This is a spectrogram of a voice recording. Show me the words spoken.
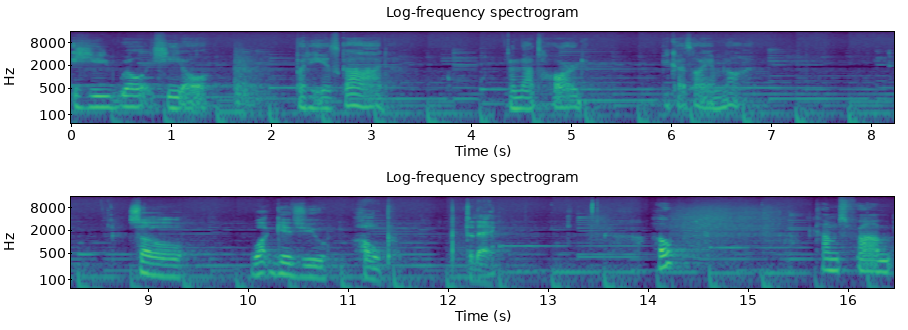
he will heal, but He is God. And that's hard because I am not. So, what gives you hope today? Hope comes from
